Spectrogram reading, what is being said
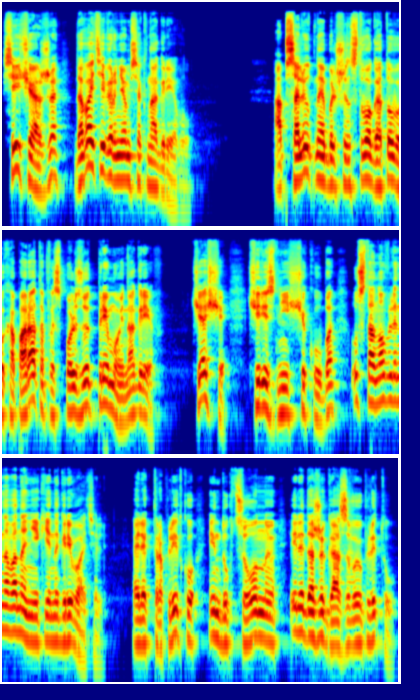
Сейчас же давайте вернемся к нагреву. Абсолютное большинство готовых аппаратов используют прямой нагрев. Чаще через днище куба, установленного на некий нагреватель, электроплитку, индукционную или даже газовую плиту.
